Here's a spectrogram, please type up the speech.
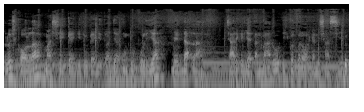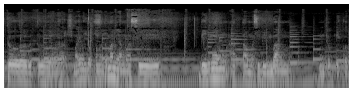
lu sekolah masih kayak gitu kayak gitu aja. Untuk kuliah beda lah. Cari kegiatan baru, ikut berorganisasi. betul betul makanya seperti untuk teman-teman yang masih bingung atau masih bimbang untuk ikut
